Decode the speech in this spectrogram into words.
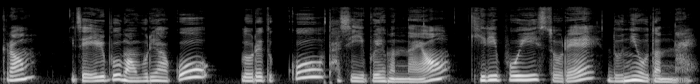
그럼 이제 1부 마무리하고 노래 듣고 다시 2부에 만나요. 기리보이 솔의 눈이 오던 날.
